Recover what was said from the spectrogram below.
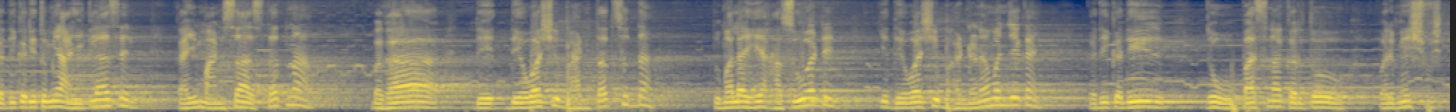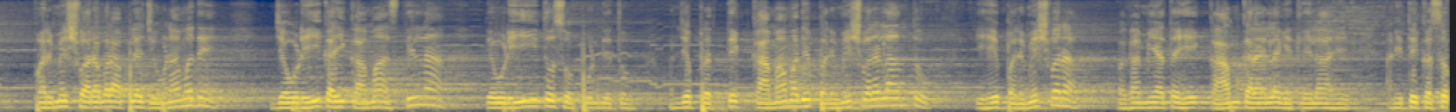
कधी कधी तुम्ही ऐकलं असेल काही माणसं असतात ना बघा दे देवाशी भांडतात सुद्धा. तुम्हाला हे हसू वाटेल की देवाशी भांडणं म्हणजे काय? कधी कधी जो उपासना करतो परमेश्व परमेश्वरावर आपल्या जीवनामध्ये जेवढीही काही कामं असतील ना तेवढीही तो सोपवून देतो. म्हणजे प्रत्येक कामामध्ये परमेश्वराला आणतो. की हे परमेश्वरा बघा मी आता हे काम करायला घेतलेलं आहे आणि ते कसं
